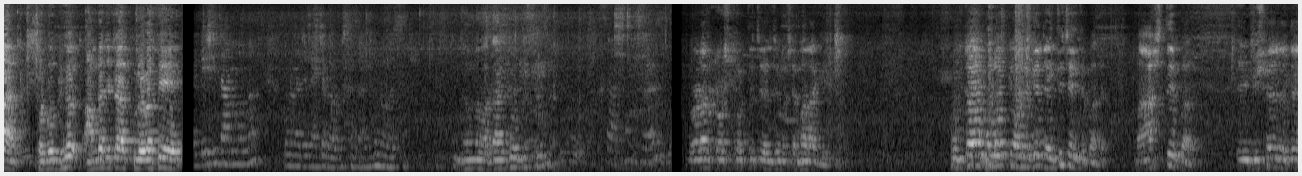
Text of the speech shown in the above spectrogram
আর সর্ববৃহৎ আমরা যেটা ধন্যবাদ আর ক্রস করতে চেয়েছিল সে মারা গিয়েছে পূজা উপলক্ষে অনেকে যাইতে চাইতে পারে বা আসতে পারে। এই বিষয়ে যাতে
